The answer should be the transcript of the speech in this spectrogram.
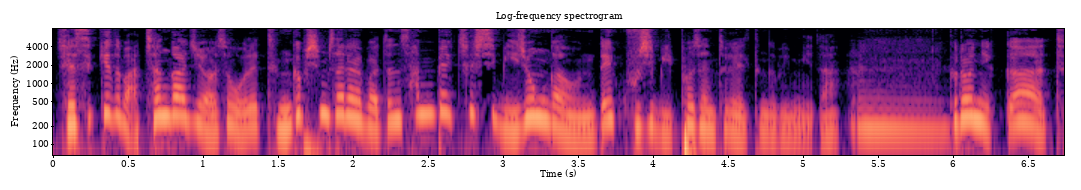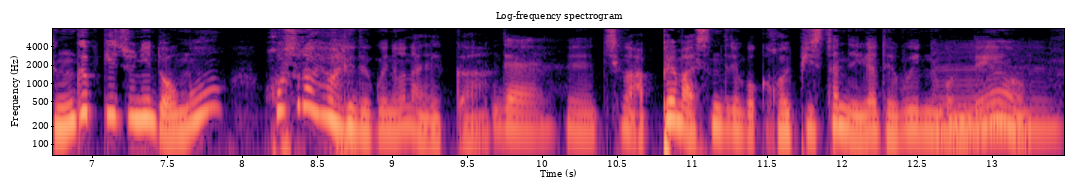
제습기도 마찬가지여서 올해 등급 심사를 받은 372종 가운데 92%가 1등급입니다. 음. 그러니까 등급 기준이 너무 허술하게 관리되고 있는 건 아닐까? 네. 예, 지금 앞에 말씀드린 것과 거의 비슷한 얘기가 되고 있는 건데요. 음.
